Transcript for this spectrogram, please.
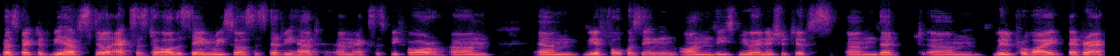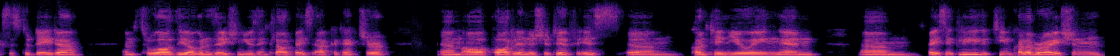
perspective, we have still access to all the same resources that we had um, access before. Um, um, we are focusing on these new initiatives um, that um, will provide better access to data um, throughout the organization using cloud-based architecture. our portal initiative is continuing and Um, basically, team collaboration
